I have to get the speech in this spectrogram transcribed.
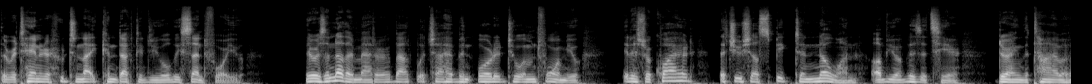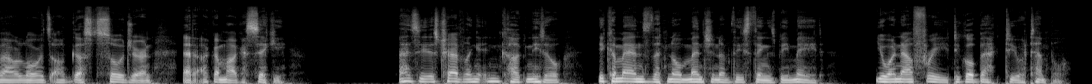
The retainer who tonight conducted you will be sent for you. There is another matter about which I have been ordered to inform you. It is required that you shall speak to no one of your visits here during the time of our Lord's august sojourn at Akamagaseki. As he is traveling incognito, he commands that no mention of these things be made. You are now free to go back to your temple.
